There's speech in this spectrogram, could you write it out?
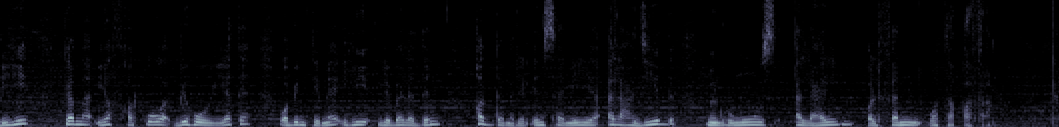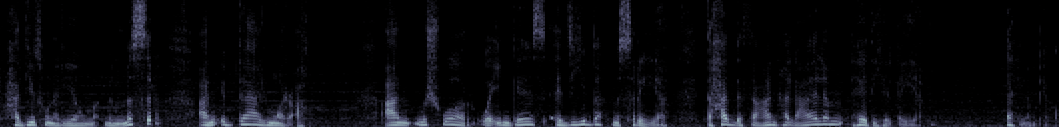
به كما يفخر هو بهويته وبانتمائه لبلد قدم للإنسانية العديد من رموز العلم والفن والثقافة. حديثنا اليوم من مصر عن إبداع المرأة. عن مشوار وإنجاز أديبة مصرية تحدث عنها العالم هذه الأيام. أهلا بكم.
